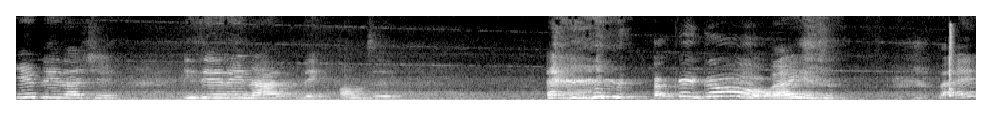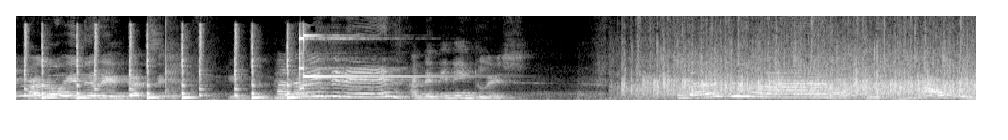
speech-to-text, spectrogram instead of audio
you did that shit. Adrian at the on the. Okay, go. Bye. Bye. Hello, Ederin. That's it. Okay. Hello, Adrian. And then in English. Hello, everyone. Okay. Now in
